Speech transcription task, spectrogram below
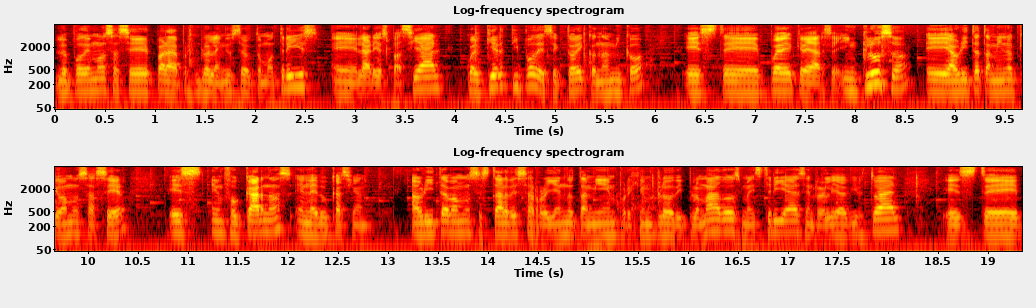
lo podemos hacer para, por ejemplo, la industria automotriz, eh, el área espacial, cualquier tipo de sector económico este, puede crearse. Incluso, eh, ahorita también lo que vamos a hacer es enfocarnos en la educación. Ahorita vamos a estar desarrollando también, por ejemplo, diplomados, maestrías en realidad virtual, este,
